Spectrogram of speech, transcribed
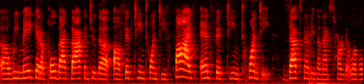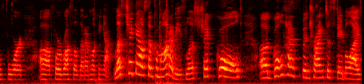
uh, we may get a pullback back into the uh, 1525 and 1520. That's going to be the next target level for uh, for Russell that I'm looking at. Let's check out some commodities. Let's check gold. Uh, gold has been trying to stabilize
